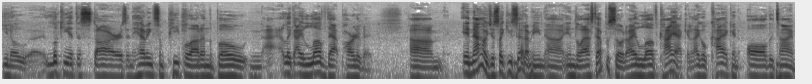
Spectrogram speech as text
you know, uh, looking at the stars and having some people out on the boat, and I, like I love that part of it. Um, and now, just like you said, I mean, uh, in the last episode, I love kayaking. I go kayaking all the time.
